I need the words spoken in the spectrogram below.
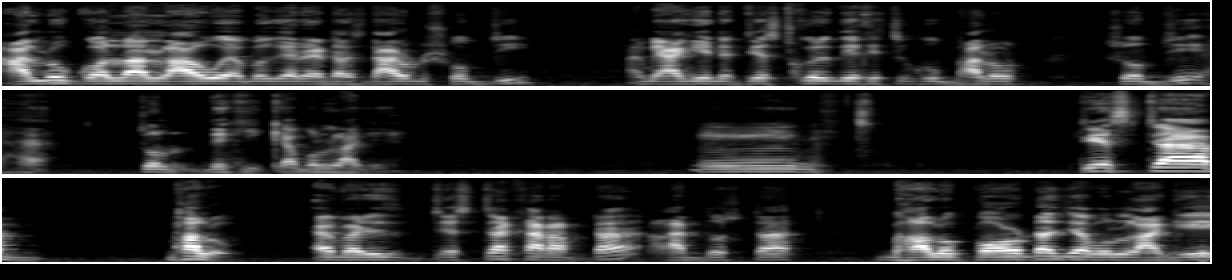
আলু কলা লাউ এবং এর একটা দারুণ সবজি। আমি আগে এটা টেস্ট করে দেখেছি খুব ভালো সবজি। হ্যাঁ চলুন দেখি কেমন লাগে। টেস্টটা ভালো। অ্যাভারেজ টেস্টটা খারাপটা, আর দোষটা ভালো পরোটা যেমন লাগে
